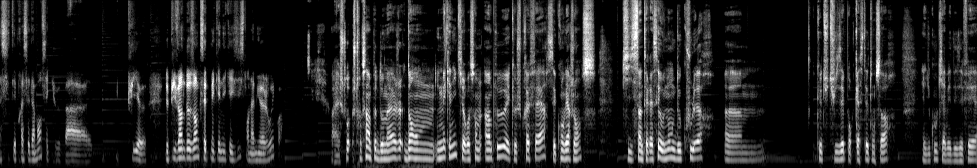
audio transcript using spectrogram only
cité précédemment, c'est que bah, depuis, euh, depuis 22 ans que cette mécanique existe, on a mieux à jouer. quoi. Ouais, je trouve, je trouve ça un peu dommage. Dans une mécanique qui ressemble un peu et que je préfère, c'est Convergence, qui s'intéressait au nombre de couleurs euh, que tu utilisais pour caster ton sort, et du coup qui avait des effets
